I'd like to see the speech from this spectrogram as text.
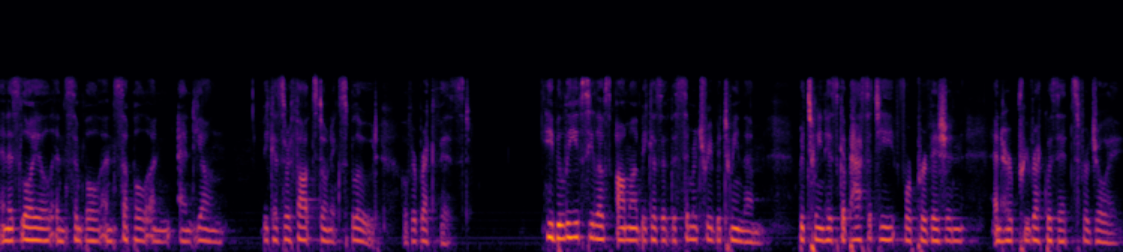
and is loyal and simple and supple and, and young. because her thoughts don't explode over breakfast. He believes he loves Ama because of the symmetry between them, between his capacity for provision and her prerequisites for joy,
